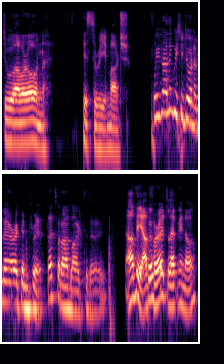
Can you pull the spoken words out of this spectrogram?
do our own history in march. We, I think we should do an American trip. That's what I'd like to do. I'll be up but, for it. Let me know.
